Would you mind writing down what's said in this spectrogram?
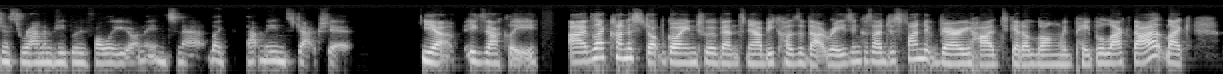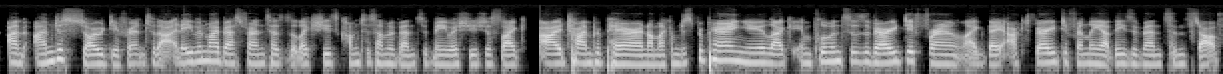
just random people who follow you on the internet. Like that means jack shit. Yeah exactly I've like kind of stopped going to events now because of that reason because I just find it very hard to get along with people like that. Like I'm I'm just so different to that. And even my best friend says that like she's come to some events with me where she's just like I try and prepare and I'm like I'm just preparing you like influencers are very different. Like they act very differently at these events and stuff.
